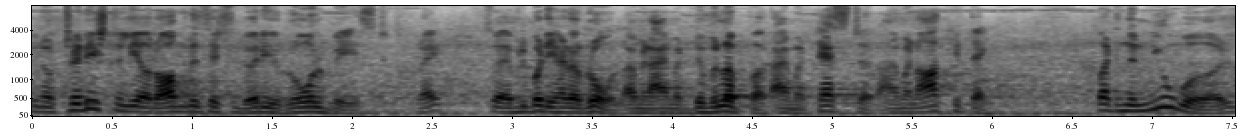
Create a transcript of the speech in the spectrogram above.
you know, traditionally our organization is very role-based, right? So everybody had a role. I mean, I'm a developer, I'm a tester, I'm an architect. But in the new world,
